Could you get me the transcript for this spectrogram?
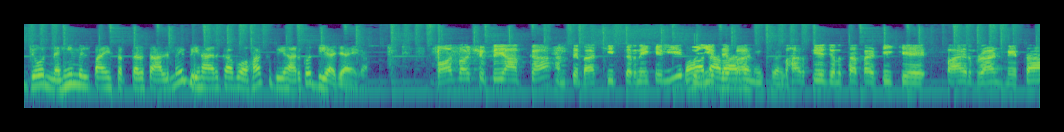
जो नहीं मिल पाई सत्तर साल में बिहार का वो हक बिहार को दिया जाएगा। बहुत बहुत शुक्रिया आपका हमसे बातचीत करने के लिए। तो ये थे भारतीय जनता पार्टी के फायर ब्रांड नेता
